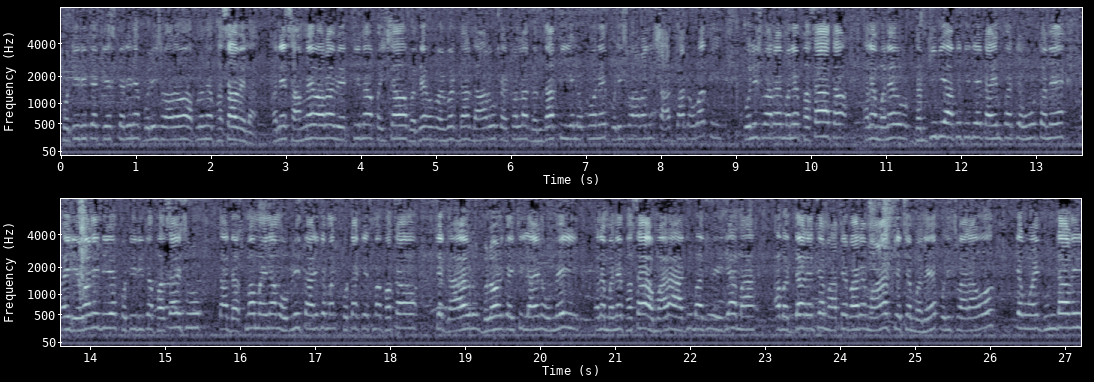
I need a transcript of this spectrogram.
ખોટી રીતે કેસ કરીને પોલીસ વાળાઓ આપણને ફસાવેલા અને સામેવાળા વ્યક્તિના પૈસા બધે વહીવટદાર દારૂ, પેટ્રોલના ધંધાથી એ લોકોને પોલીસ વાળાની સાતઘાટ હોવાથી પોલીસ વાળાએ મને ફસાયા હતા અને મને ધમકી બી આપી હતી તે ટાઈમ પર કે હું તને અહીં રહેવાની દઈએ ખોટી રીતે ફસાઈશું. તો દસમા મહિનામાં ઓગણીસ તારીખે મને ખોટા કેસમાં ફસાયો કે ગાયોનું ભૂલણ કઈથી લાઈને ઉમેરી અને મને ફસાયા. મારા આજુબાજુ એરિયામાં આ બધા રહે છે, માથે ભારે માણસ કે છે મને પોલીસ વાળાઓ કે હું અહીં ગુંડાની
